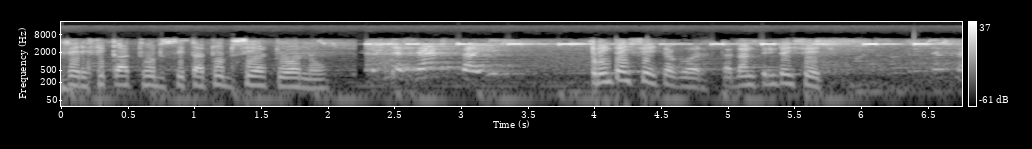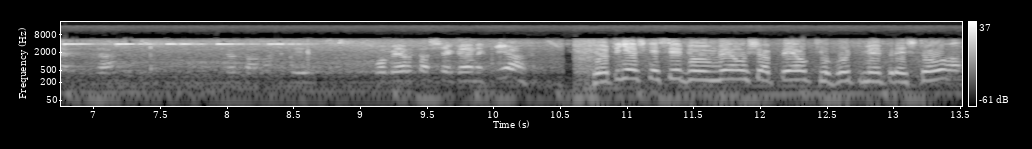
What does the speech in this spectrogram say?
verificar tudo, se tá tudo certo ou não. 37 que tá aí? 37 agora, tá dando 37. 37, tá? Já tava aqui. O Romero tá chegando aqui, ó. Eu tinha esquecido o meu chapéu que o Guto me emprestou.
